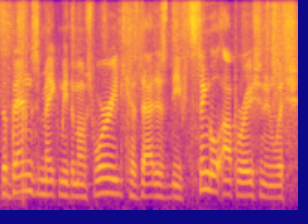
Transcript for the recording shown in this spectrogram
The bends make me the most worried because that is the single operation in which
